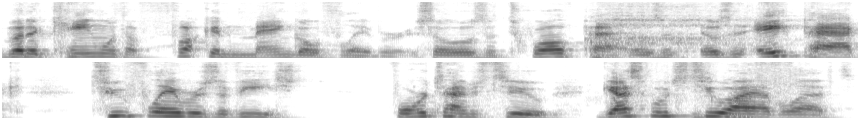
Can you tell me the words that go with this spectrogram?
But it came with a fucking mango flavor. So it was a 12 pack. It was an, it was an 8 pack, two flavors of each, four times two. Guess which two I have left?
